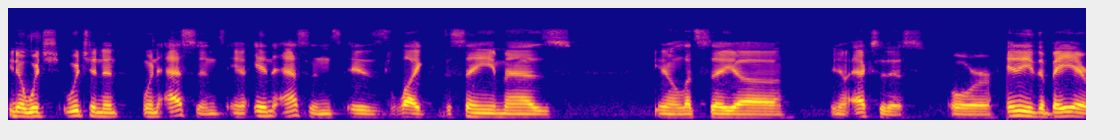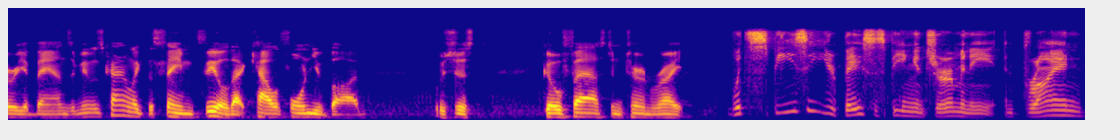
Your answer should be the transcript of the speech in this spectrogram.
You know, which which in in essence in essence is like the same as you know, let's say uh, you know Exodus or any of the Bay Area bands. I mean, it was kind of like the same feel. That California vibe it was just go fast and turn right. With Speesy, your bassist being in Germany, and Brian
